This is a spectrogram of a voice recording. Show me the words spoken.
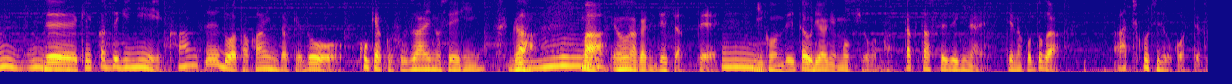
うんうん。で結果的に完成度は高いんだけど顧客不在の製品が、うん。まあ、世の中に出ちゃって、うん。見込んでいた売上目標が全く達成できないっていうようなことがあちこちで起こっている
